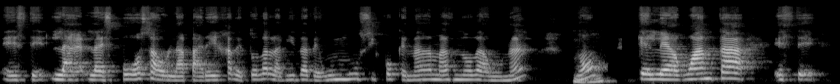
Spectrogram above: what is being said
este, la, la esposa o la pareja de toda la vida de un músico que nada más no da una, ¿no? Que le aguanta, este,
